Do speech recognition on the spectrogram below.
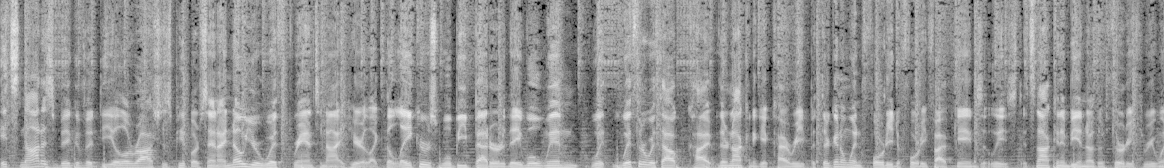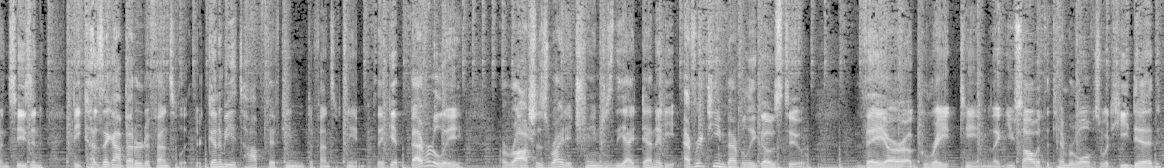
It's not as big of a deal, Arash, as people are saying. I know you're with Grant and I here. Like the Lakers will be better. They will win with, with or without Kyrie. They're not going to get Kyrie, but they're going to win 40 to 45 games at least. It's not going to be another 33 win season because they got better defensively. They're going to be a top 15 defensive team. If they get Beverley, Arash is right. It changes the identity. Every team Beverley goes to, they are a great team. Like you saw with the Timberwolves, what he did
